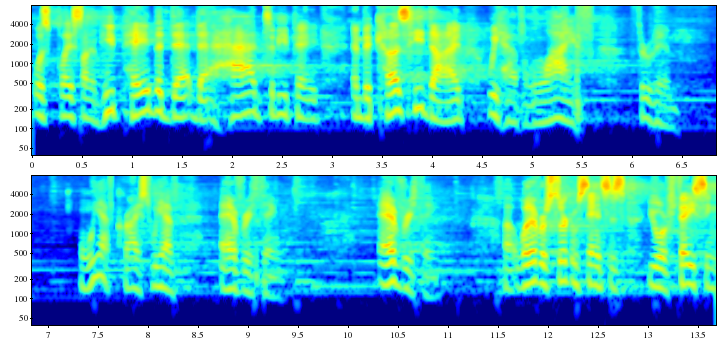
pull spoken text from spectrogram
was placed on Him. He paid the debt that had to be paid. And because He died, we have life through Him. When we have Christ, we have everything. Everything. Uh, whatever circumstances you're facing,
